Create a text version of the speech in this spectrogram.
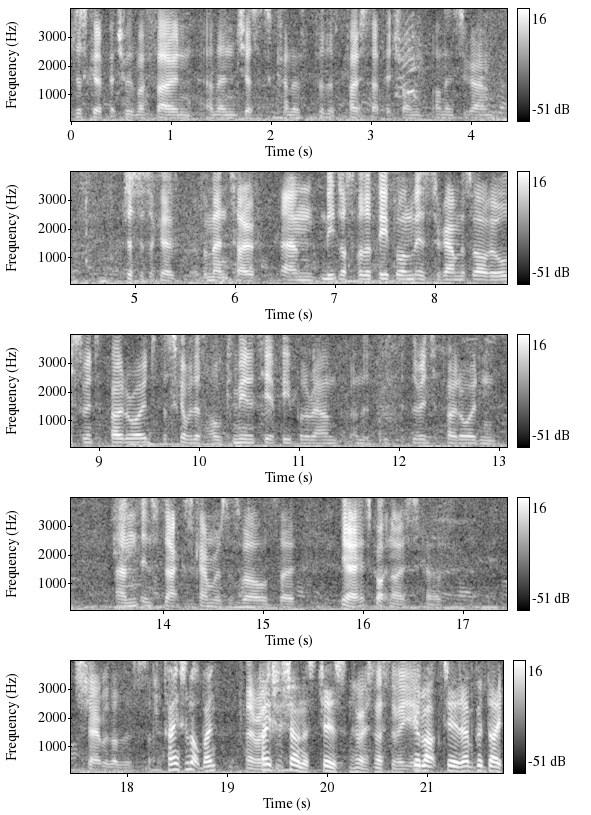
Just get a picture with my phone and then just kind of put the, post that picture on, on Instagram, just as like a, a memento. Um, meet lots of other people on Instagram as well who are also into Polaroid. Discover there's a whole community of people around and they're into Polaroid and and Instax cameras as well. So yeah, it's quite nice to kind of share it with others. So. Thanks a lot, Ben. No Thanks for showing us. Cheers. No worries. Nice to meet you. Good luck. Cheers. Have a good day.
